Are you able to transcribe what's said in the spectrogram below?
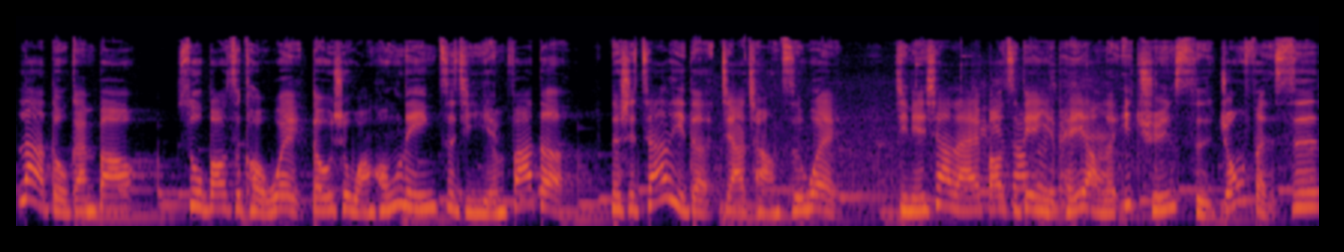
辣豆干包、素包子口味都是王红林自己研发的，那是家里的家常滋味。几年下来，包子店也培养了一群死忠粉丝，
